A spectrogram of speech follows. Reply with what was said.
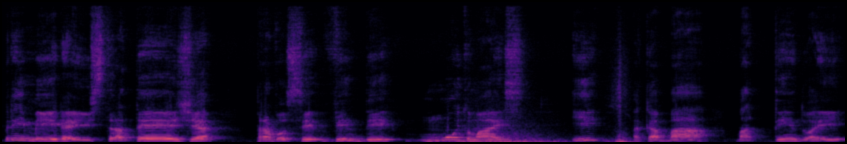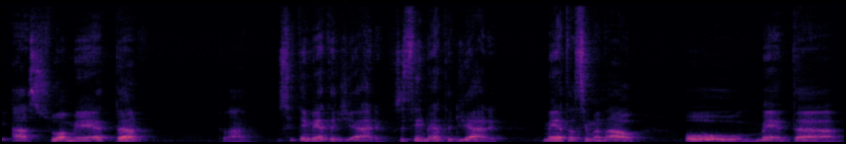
Primeira estratégia para você vender muito mais e acabar batendo aí a sua meta. Claro, você tem meta diária? Você tem meta diária? Meta semanal? Ou meta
